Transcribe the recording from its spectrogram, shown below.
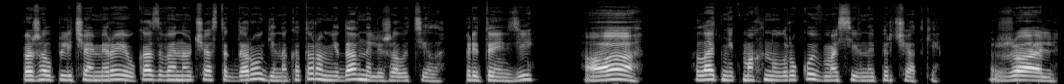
— пожал плечами Рэй, указывая на участок дороги, на котором недавно лежало тело. «Претензий?» а, -а, -а Латник махнул рукой в массивной перчатке. «Жаль.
